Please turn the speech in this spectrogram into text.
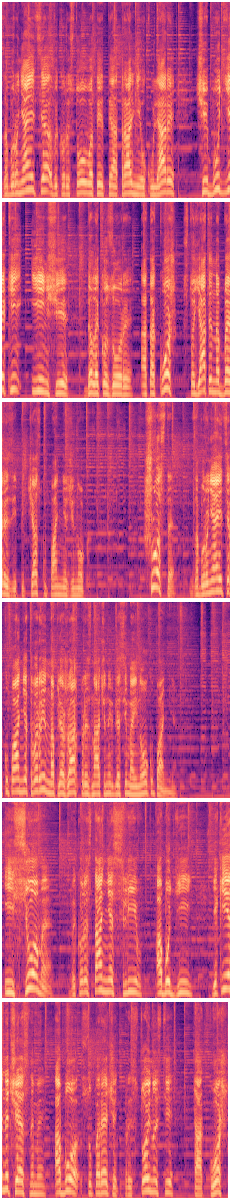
забороняється використовувати театральні окуляри чи будь-які інші далекозори, а також стояти на березі під час купання жінок. Шосте. Забороняється купання тварин на пляжах, призначених для сімейного купання. І сьоме. Використання слів або дій, які є нечесними або суперечать пристойності, також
